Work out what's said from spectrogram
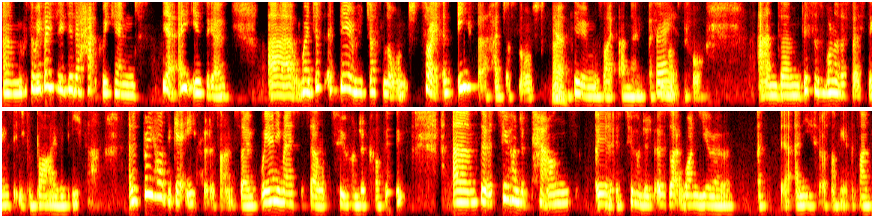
um, so we basically did a hack weekend, yeah, eight years ago, uh, when just Ethereum had just launched. Sorry, Ether had just launched. Uh, yeah. Uh, Ethereum was like I don't know a few right. months before, and um, this was one of the first things that you could buy with Ether, and it's pretty hard to get Ether at the time. So we only managed to sell 200 copies. Um, so it was 200 pounds. You know, 200. It was like one euro a, an Ether or something at the time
